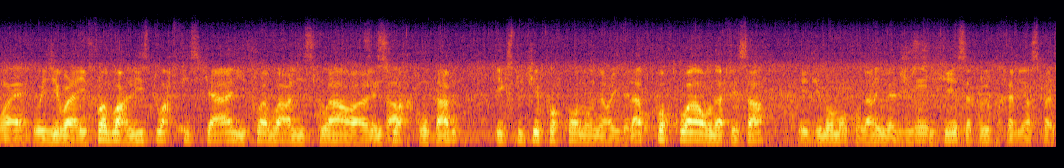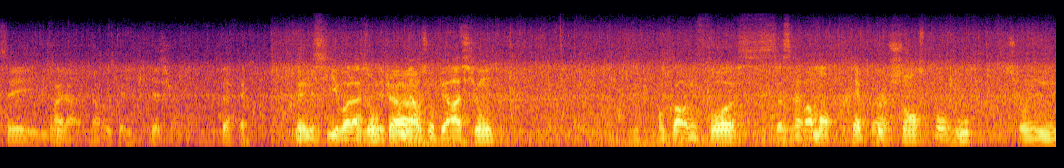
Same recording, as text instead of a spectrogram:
Ouais, où il dit voilà, il faut avoir l'histoire fiscale, il faut avoir l'histoire euh, l'histoire comptable, expliquer pourquoi on en est arrivé là, pourquoi on a fait ça. Et du moment qu'on arrive à le justifier, ça peut très bien se passer et éviter Ouais. la, la requalification. tout à fait. Même si, voilà, sur Donc, les euh, premières opérations, encore une fois, ça serait vraiment très peu de chance pour vous sur une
